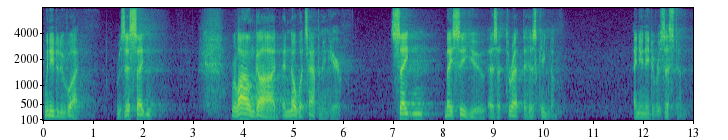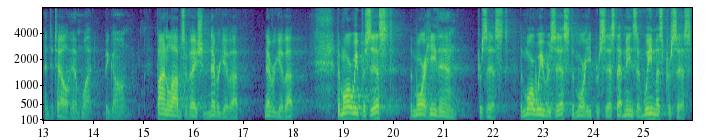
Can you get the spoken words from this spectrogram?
We need to do what? Resist Satan, rely on God, and know what's happening here. Satan may see you as a threat to his kingdom, and you need to resist him and to tell him what? Be gone. Final observation never give up. Never give up. The more we persist, the more he then persists. The more we resist, the more he persists. That means that we must persist.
